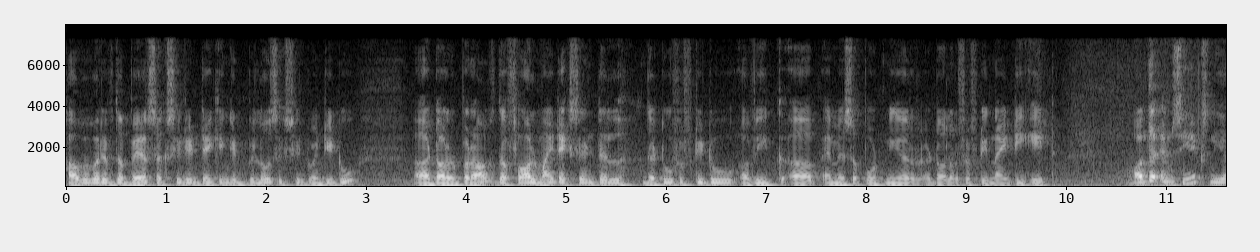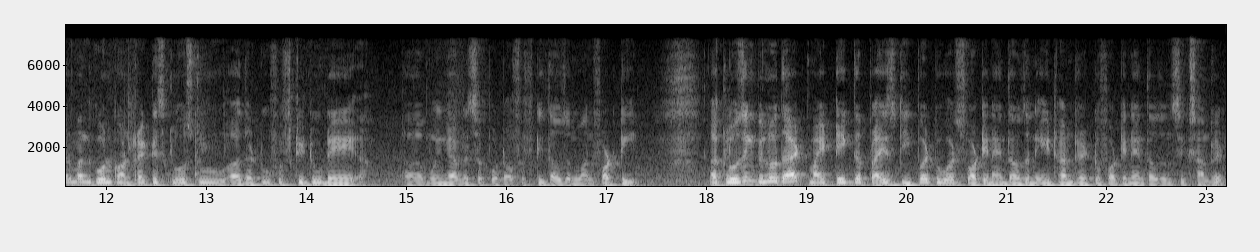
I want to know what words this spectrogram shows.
However, if the bear succeed in taking it below 1622 uh, dollar per ounce, the fall might extend till the 252 a week uh, MA support near dollar 1598. On the MCX, near month gold contract is close to uh, the 252 day uh, moving average support of 50,140. A closing below that might take the price deeper towards 49,800 to 49,600.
